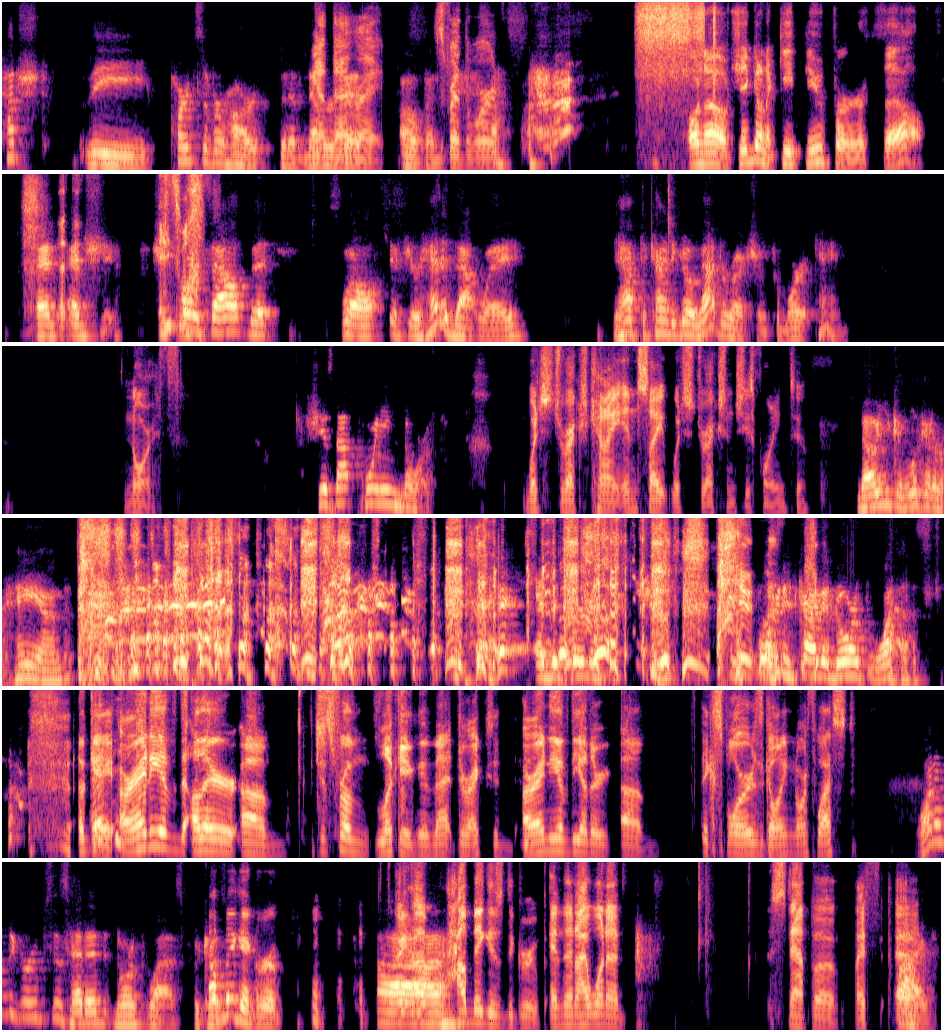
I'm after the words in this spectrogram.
touched the parts of her heart that have never that been right. opened. Spread the word. Oh no, she's gonna keep you for herself. and and she she It's points out that well, if you're headed that way, you have to kind of go that direction from where it came. North. She is not pointing north. Which direction can I insight which direction she's pointing to? No, you can look at her hand and determine she's pointing kind of northwest. okay, are any of the other um just from looking in that direction, are any of the other um explorers going northwest? One of the groups is headed northwest How because big a group? Like, uh, um, how big is the group? And then I want to snap a my uh, five.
